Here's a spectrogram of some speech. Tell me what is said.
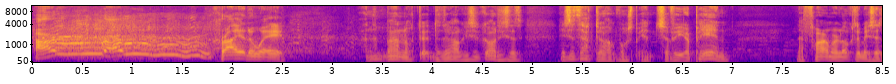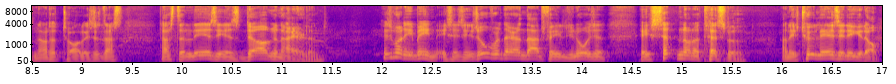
howl, howl," crying away. And the man looked at the dog, he said, God, he says, he says, that dog must be in severe pain. The farmer looked at me, he says, not at all. He says, that's, that's the laziest dog in Ireland. He says, what do you mean? He says, he's over there in that field, you know, he's, in, he's sitting on a thistle, and he's too lazy to get up.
